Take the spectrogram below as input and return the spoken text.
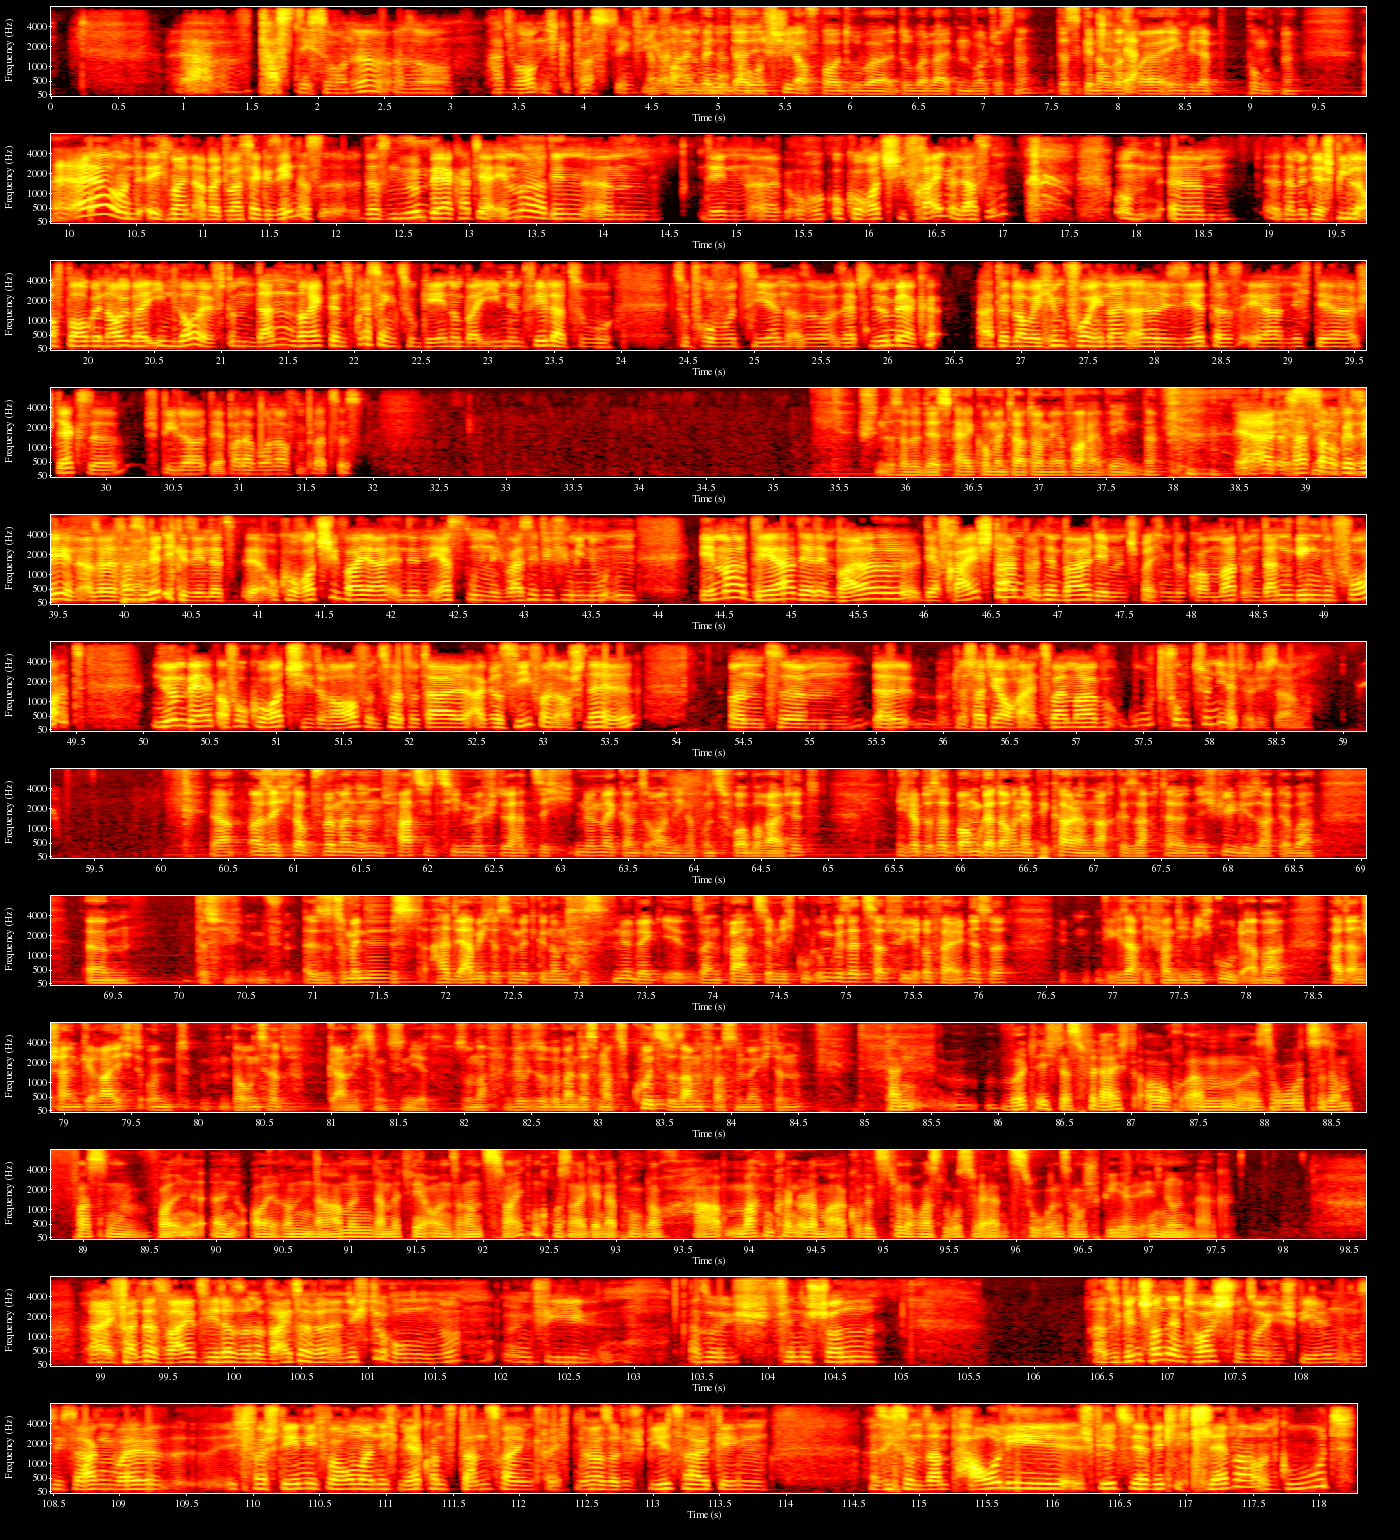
ja, passt nicht so, ne? Also hat überhaupt nicht gepasst. Irgendwie ja, vor allem, wenn du da den Spielaufbau drüber, drüber leiten wolltest, ne? Das, genau das ja. war ja irgendwie der Punkt, ne? Ja, ja und ich meine, aber du hast ja gesehen, dass, dass Nürnberg hat ja immer den, ähm, den äh, Okorochi freigelassen, um ähm, damit der Spielaufbau genau über ihn läuft, um dann direkt ins Pressing zu gehen und bei ihm den Fehler zu, zu provozieren. Also selbst Nürnberg hatte, glaube ich, im Vorhinein analysiert, dass er nicht der stärkste Spieler der Paderborn auf dem Platz ist. Stimmt, das hatte der Sky-Kommentator mehrfach erwähnt. Ne? Ja, das hast du auch gesehen. Also das hast ja. du wirklich gesehen. Das, äh, Okorochi war ja in den ersten, ich weiß nicht wie viele Minuten, immer der, der den Ball, der frei stand und den Ball dementsprechend bekommen hat. Und dann ging sofort Nürnberg auf Okorochi drauf und zwar total aggressiv und auch schnell. Und ähm, das hat ja auch ein, zweimal gut funktioniert, würde ich sagen. Ja, also ich glaube, wenn man dann ein Fazit ziehen möchte, hat sich Nürnberg ganz ordentlich auf uns vorbereitet. Ich glaube, das hat Baumgart auch in der PK danach gesagt. Er hat nicht viel gesagt, aber ähm, das, also zumindest habe ich das so mitgenommen, dass Nürnberg seinen Plan ziemlich gut umgesetzt hat für ihre Verhältnisse. Wie gesagt, ich fand die nicht gut, aber hat anscheinend gereicht und bei uns hat gar nichts funktioniert. So, nach, so wenn man das mal kurz zusammenfassen möchte. Ne? Dann würde ich das vielleicht auch ähm, so zusammenfassen wollen in eurem Namen, damit wir unseren zweiten großen Agendapunkt noch haben, machen können. Oder Marco, willst du noch was loswerden zu unserem Spiel in Nürnberg? Ich fand, das war jetzt wieder so eine weitere Ernüchterung. Ne? Irgendwie, also ich finde schon, also ich bin schon enttäuscht von solchen Spielen, muss ich sagen, weil ich verstehe nicht, warum man nicht mehr Konstanz reinkriegt. Ne? Also du spielst halt gegen, also ich so ein St. Pauli spielst du ja wirklich clever und gut.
